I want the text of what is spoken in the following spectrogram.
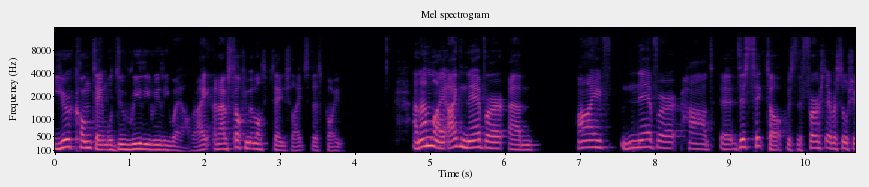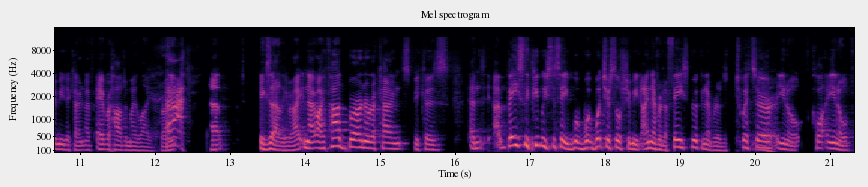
your content will do really, really well, right? And I was talking about multi-potentialites at this point, and I'm like, I've never, um, I've never had uh, this TikTok was the first ever social media account I've ever had in my life, right? uh, Exactly right. Now I've had burner accounts because, and uh, basically people used to say, "What's your social media?" I never had a Facebook, I never had a Twitter. Yeah. You know, you know,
